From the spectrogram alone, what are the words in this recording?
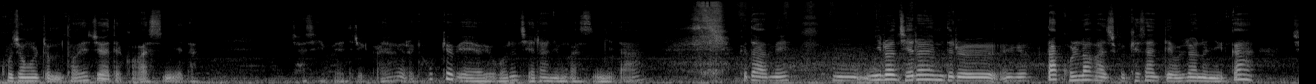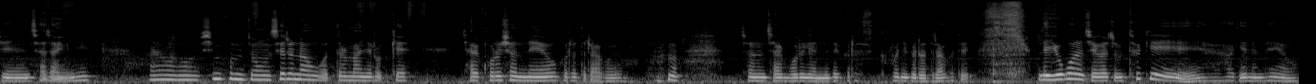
고정을 좀 더 해줘야 될 것 같습니다. 자세히 보여드릴까요? 이렇게 혹겹이에요. 요거는 제라늄 같습니다. 그 다음에 음, 이런 제라늄들을 딱 골라가지고 계산대에 올려놓으니까 주인 사장님이 아유 신품종 새로 나온 것들만 이렇게 잘 고르셨네요 그러더라고요. 저는 잘 모르겠는데 그분이 그러더라고요. 근데, 요거는 제가 좀 특이하기는 해요.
